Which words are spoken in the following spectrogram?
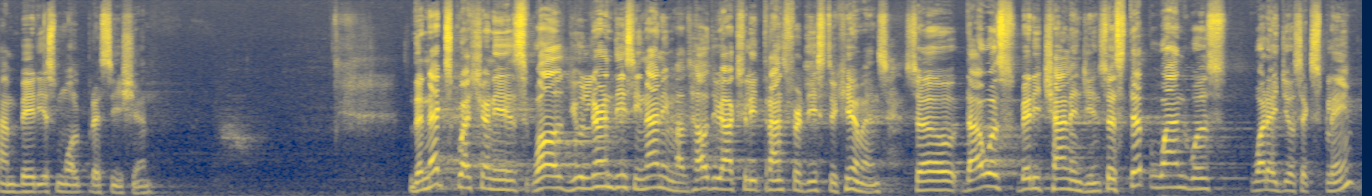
and very small precision. The next question is, well, you learned this in animals. How do you actually transfer this to humans? So that was very challenging. So step one was what I just explained.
